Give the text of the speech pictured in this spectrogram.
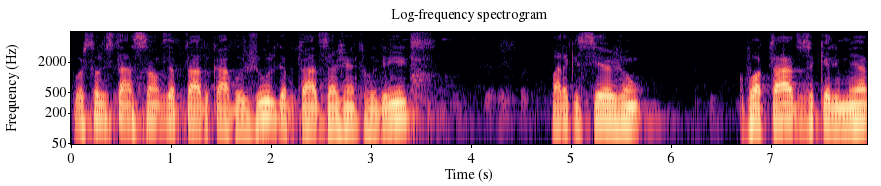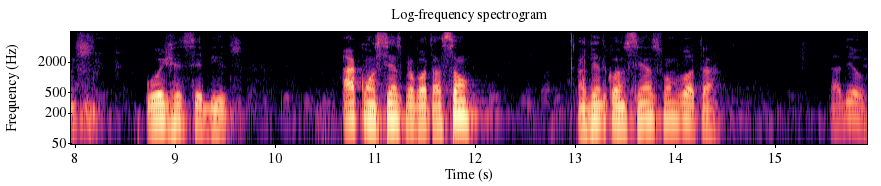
Por solicitação do deputado Cabo Júlio, deputado Sargento Rodrigues, para que sejam votados os requerimentos hoje recebidos. Há consenso para votação? Havendo consenso, vamos votar. Tadeu?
